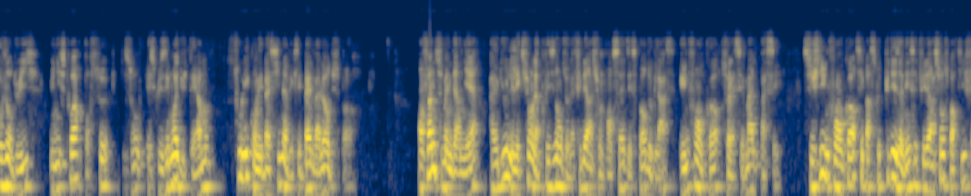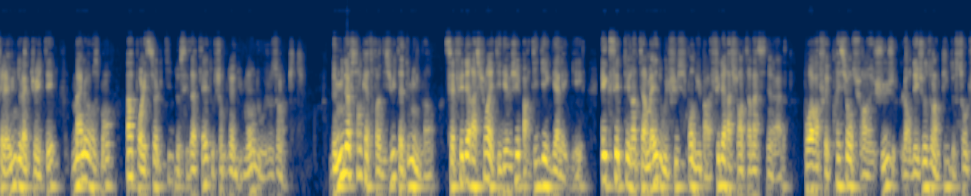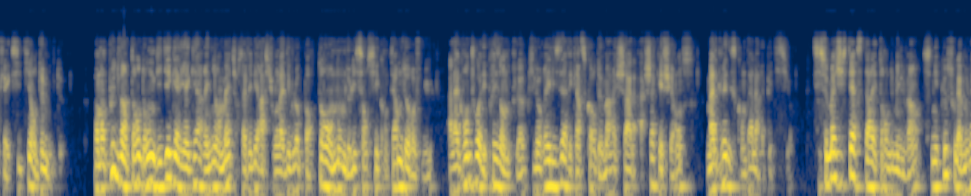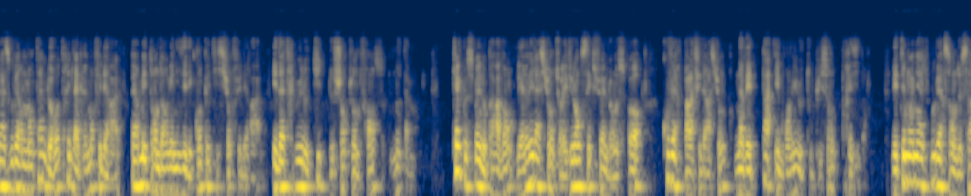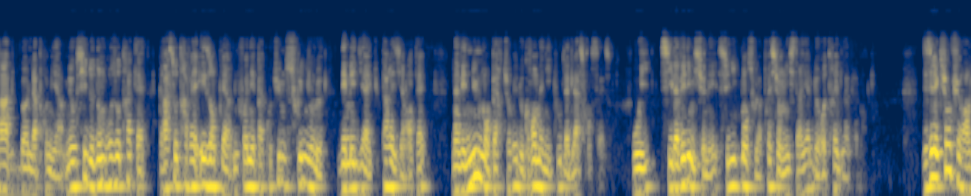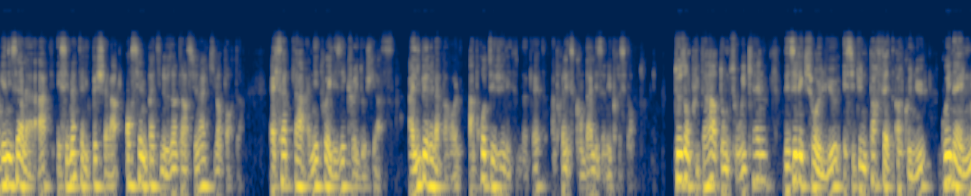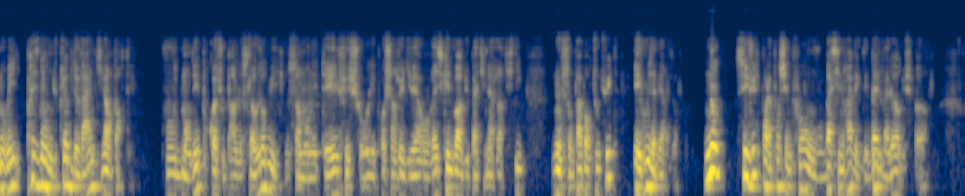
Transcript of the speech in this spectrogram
Aujourd'hui, une histoire pour ceux qui sont, excusez-moi du terme, saoulés qu'on les bassine avec les belles valeurs du sport. En fin de semaine dernière a eu lieu l'élection à la présidence de la Fédération française des sports de glace, et une fois encore, cela s'est mal passé. Si je dis une fois encore, c'est parce que depuis des années, cette fédération sportive fait la une de l'actualité, malheureusement pas pour les seuls titres de ses athlètes aux championnats du monde ou aux Jeux olympiques. De 1998 à 2020, cette fédération a été dirigée par Didier Gallagher, excepté l'intermède où il fut suspendu par la Fédération internationale pour avoir fait pression sur un juge lors des Jeux olympiques de Salt Lake City en 2002. Pendant plus de 20 ans, donc, Didier Gallagher a régné en maître sur sa fédération, la développant tant en nombre de licenciés qu'en termes de revenus, à la grande joie des présidents de club qui le réalisaient avec un score de maréchal à chaque échéance, malgré des scandales à répétition. Si ce magistère s'est arrêté en 2020, ce n'est que sous la menace gouvernementale de retrait de l'agrément fédéral, permettant d'organiser des compétitions fédérales et d'attribuer le titre de champion de France notamment. Quelques semaines auparavant, les révélations sur les violences sexuelles dans le sport, couvertes par la fédération, n'avaient pas ébranlé le tout-puissant président. Les témoignages bouleversants de Sarah Bitbol, la première, mais aussi de nombreux autres athlètes, grâce au travail exemplaire, une fois n'est pas coutume, soulignons-le, des médias et du Parisien en tête, n'avaient nullement perturbé le grand Manitou de la glace française. Oui, s'il avait démissionné, c'est uniquement sous la pression ministérielle de retrait de l'agrément. Des élections furent organisées à la hâte et c'est Nathalie Péchala, ancienne patineuse internationale, qui l'emporta. Elle s'attela à nettoyer les écuries d'Ogias, à libérer la parole, à protéger les athlètes après les scandales des années précédentes. Deux ans plus tard, donc ce week-end, des élections eurent lieu et c'est une parfaite inconnue, Gwenaëlle Nouri, présidente du club de Vannes, qui l'a emporté. Vous vous demandez pourquoi je vous parle de cela aujourd'hui. Nous sommes en été, il fait chaud, les prochains jeux d'hiver où risquez de voir du patinage artistique ne sont pas pour tout de suite, et vous avez raison. Non, c'est juste pour la prochaine fois où on vous bassinera avec des belles valeurs du sport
